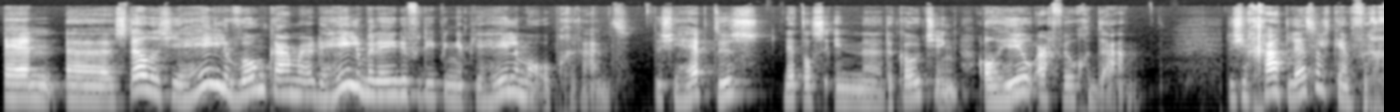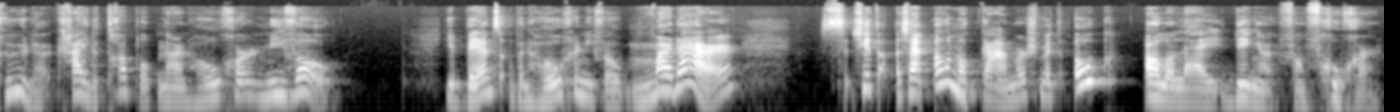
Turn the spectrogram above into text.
En uh, stel dat je je hele woonkamer, de hele benedenverdieping heb je helemaal opgeruimd. Dus je hebt dus, net als in uh, de coaching, al heel erg veel gedaan. Dus je gaat letterlijk en figuurlijk, ga je de trap op naar een hoger niveau. Je bent op een hoger niveau. Maar daar zitten, zijn allemaal kamers met ook allerlei dingen van vroeger.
